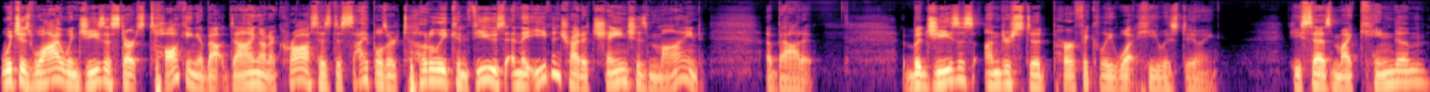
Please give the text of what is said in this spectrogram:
Which is why when Jesus starts talking about dying on a cross, his disciples are totally confused and they even try to change his mind about it. But Jesus understood perfectly what he was doing. He says, My kingdom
